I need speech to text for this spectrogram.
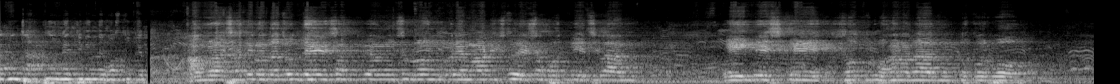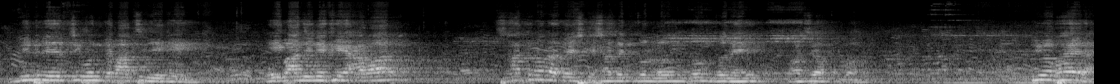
এখন জাতীয় নেতৃবৃন্দের হস্তক্ষেপ। আমরা স্বাধীনতা যুদ্ধে সক্রিয় অংশগ্রহণ করে মাটি স্তরে শপথ নিয়েছিলাম। এই দেশকে শত্রু হানাদার মুক্ত করব বিনোদের জীবনকে বাঁচি রেখে। এই বাজি রেখে আবার ছাত্ররা দেশকে স্বাধীন করল নতুন করে পাঁচই অক্টোবর। প্রিয় ভাইয়েরা,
